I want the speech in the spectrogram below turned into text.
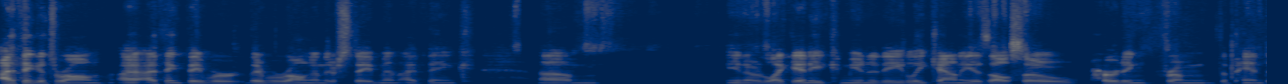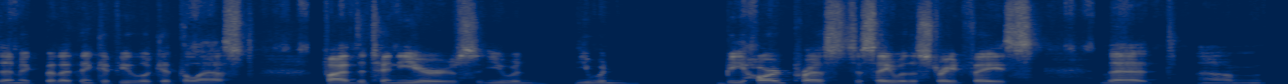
I think it's wrong. I, I think they were they were wrong in their statement. I think. Um, you know, like any community, Lee County is also hurting from the pandemic. But I think if you look at the last five to ten years, you would you would be hard pressed to say with a straight face that um,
